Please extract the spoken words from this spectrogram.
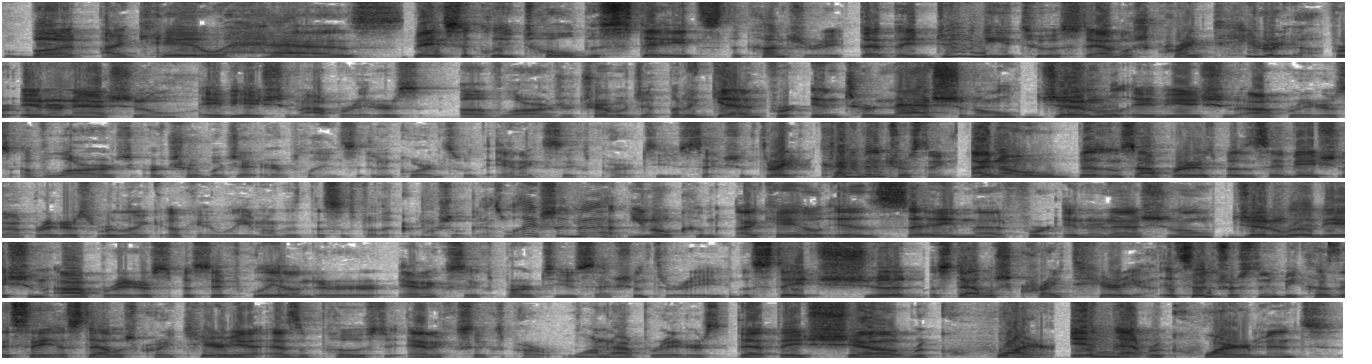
but ICAO has basically told the states, the country, that they do need to establish criteria for international aviation operators of large or turbojet. But again, for international general aviation operators of large or turbojet airplanes in accordance with Annex 6, Part 2, Section 3. Kind of interesting. I know business operators, business aviation operators were like, okay, well, you know, this, this is for the commercial guys. Well, actually, not. You know, ICAO is saying that for international general aviation operators, specifically under Annex 6, Part 2, Section 3, the state should establish criteria. It's interesting because they say establish criteria as opposed to Annex 6, Part 1 operators that they shall require. In that requirement,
